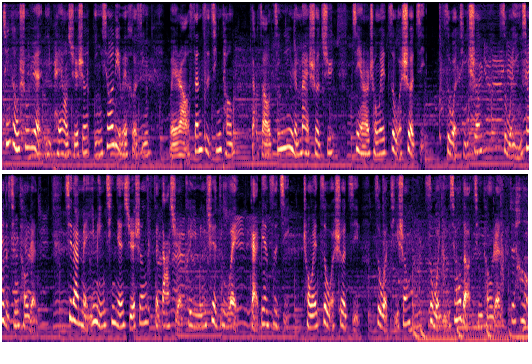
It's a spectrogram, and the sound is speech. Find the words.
青藤书院以培养学生营销力为核心，围绕三字青藤，打造精英人脉社区，进而成为自我设计、自我提升、自我营销的青藤人。期待每一名青年学生在大学可以明确定位，改变自己，成为自我设计、自我提升、自我营销的青藤人。最后，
